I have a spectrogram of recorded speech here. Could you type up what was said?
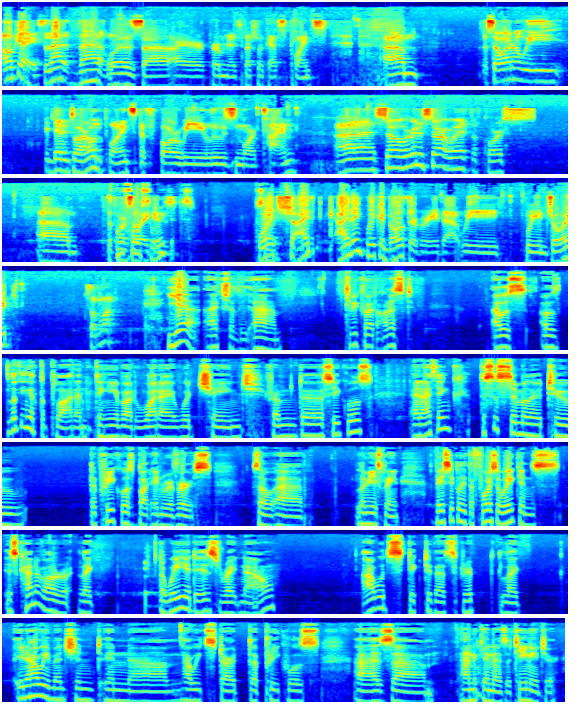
Okay, so that that was uh, our permanent special guest points. Um, so why don't we get into our own points before we lose more time? Uh, so we're gonna start with, of course, um, the Force, Awakens, Sorry. which I th- I think we can both agree that we we enjoyed somewhat. Yeah, actually, um, to be quite honest, I was I was looking at the plot and thinking about what I would change from the sequels, and I think this is similar to the prequels but in reverse. So, uh, let me explain. Basically, The Force Awakens is kind of alright, like the way it is right now. I would stick to that script, like you know how we mentioned in um, how we'd start the prequels as um, Anakin as a teenager.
